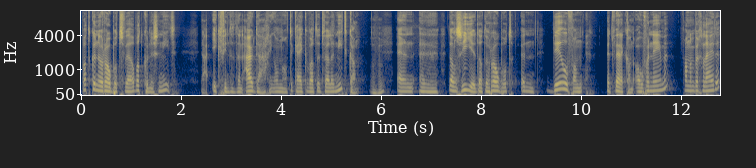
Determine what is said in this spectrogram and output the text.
wat kunnen robots wel, wat kunnen ze niet? Nou, ik vind het een uitdaging om dan te kijken wat het wel en niet kan. Mhm. En eh, dan zie je dat de robot een deel van het werk kan overnemen van een begeleider.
